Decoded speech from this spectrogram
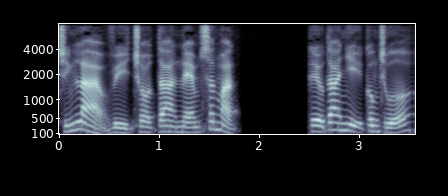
chính là vì cho ta ném sắc mặt. Tiểu ta nhị công chúa.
